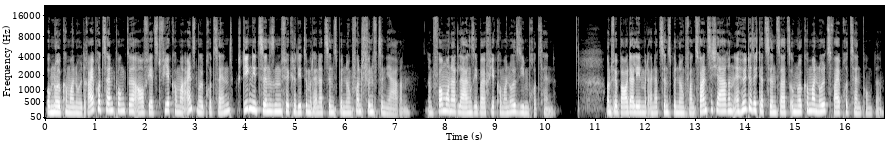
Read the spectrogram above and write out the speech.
Um 0,03 Prozentpunkte auf jetzt 4,10 Prozent stiegen die Zinsen für Kredite mit einer Zinsbindung von 15 Jahren. Im Vormonat lagen sie bei 4,07 Prozent. Und für Baudarlehen mit einer Zinsbindung von 20 Jahren erhöhte sich der Zinssatz um 0,02 Prozentpunkte.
